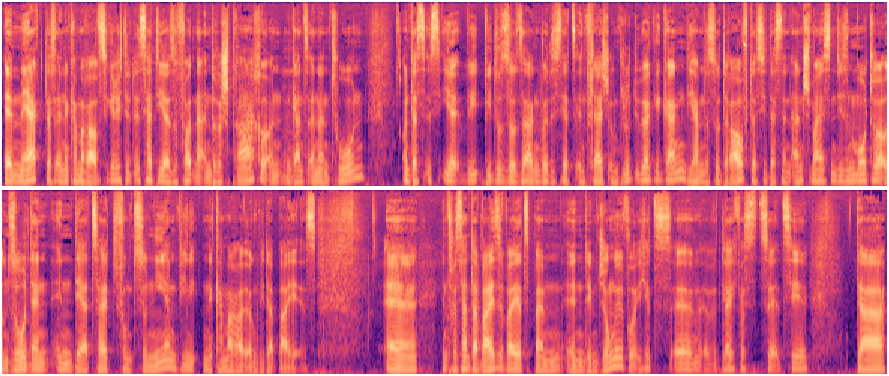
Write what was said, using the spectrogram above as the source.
äh, merkt, dass eine Kamera auf sie gerichtet ist, hat die ja sofort eine andere Sprache und einen Mhm. ganz anderen Ton. Und das ist ihr, wie, wie du so sagen würdest, jetzt in Fleisch und Blut übergegangen. Die haben das so drauf, dass sie das dann anschmeißen, diesen Motor, und so dann in der Zeit funktionieren, wie eine Kamera irgendwie dabei ist. Äh, interessanterweise war jetzt beim in dem Dschungel, wo ich jetzt äh, gleich was zu erzählen, da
